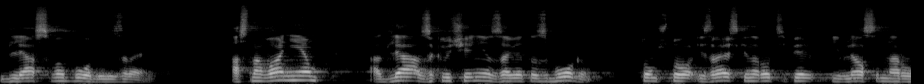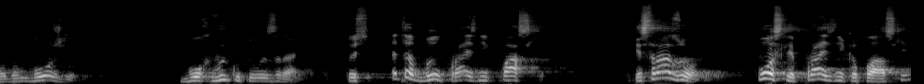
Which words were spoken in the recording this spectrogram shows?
для свободы Израиля, основанием для заключения завета с Богом, в том, что израильский народ теперь являлся народом Божьим. Бог выкупил Израиль. То есть это был праздник Пасхи. И сразу после праздника Пасхи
